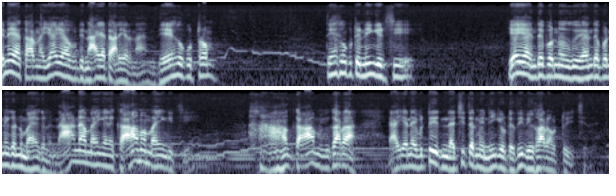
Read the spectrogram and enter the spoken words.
என்னையா காரணம்? ஏன் அப்படி நாயாட்ட அலையிறேன்னா தேக குற்றம் தேக குற்றம் நீங்கிடுச்சு. ஏயா இந்த பொண்ணு எந்த பொண்ணு கண்டு மயங்கணும் நானா மயங்கினேன். காமம் மயங்கிச்சு. ஆ, காம விகாரம். என்னை விட்டு நச்சுத்தன்மை நீங்கி விட்டது விகாரம் விட்டு வச்சது.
